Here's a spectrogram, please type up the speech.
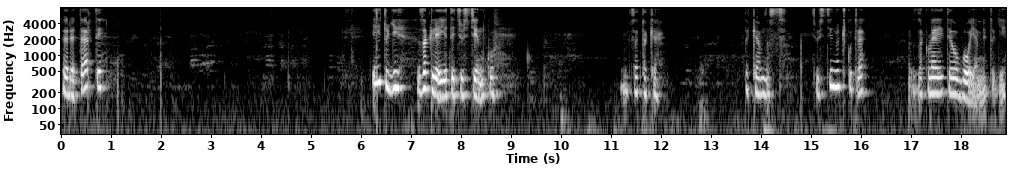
перетерти. І тоді заклеїти цю стінку. Це таке. Таке в нас цю стіночку треба заклеїти обоями тоді.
